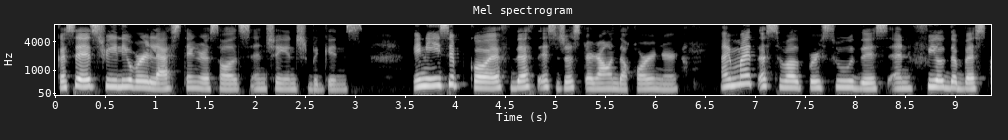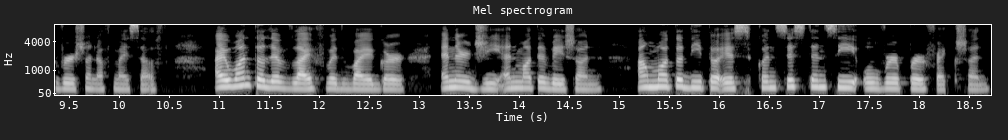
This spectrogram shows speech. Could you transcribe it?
Kasi it's really where lasting results and change begins. Iniisip ko if death is just around the corner, I might as well pursue this and feel the best version of myself. I want to live life with vigor, energy, and motivation. Ang motto dito is consistency over perfection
